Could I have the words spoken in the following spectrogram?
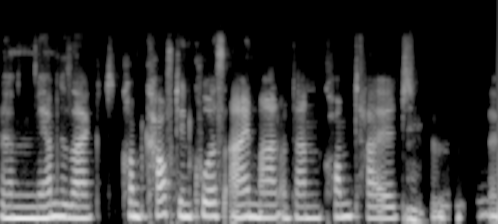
Ähm, wir haben gesagt, kommt, kauft den Kurs einmal und dann kommt halt, mhm. äh,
